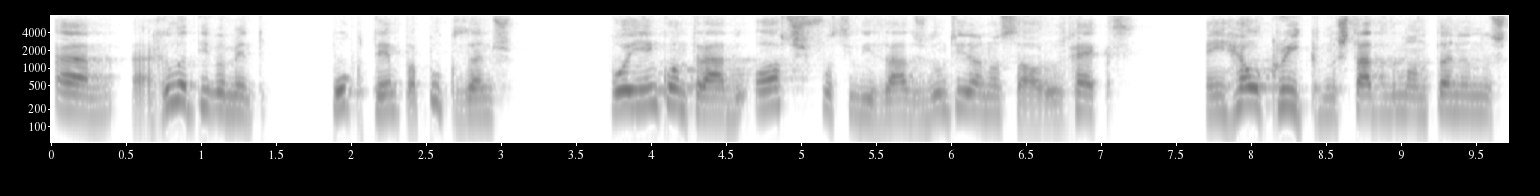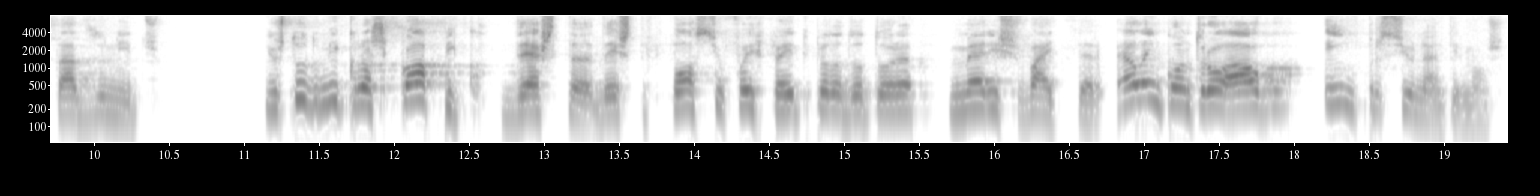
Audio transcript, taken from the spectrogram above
há, relativamente pouco tempo, há poucos anos, foi encontrado ossos fossilizados de um Tiranossauro Rex em Hell Creek, no estado de Montana, nos Estados Unidos. E o estudo microscópico desta, deste fóssil foi feito pela doutora Mary Schweitzer. Ela encontrou algo impressionante, irmãos.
